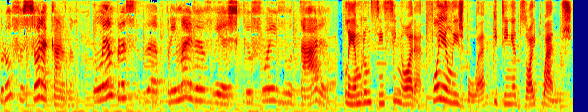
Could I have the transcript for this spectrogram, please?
Professora Carla, lembra-se da primeira vez que foi votar? Lembro-me, sim, senhora. Foi em Lisboa e tinha 18 anos.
